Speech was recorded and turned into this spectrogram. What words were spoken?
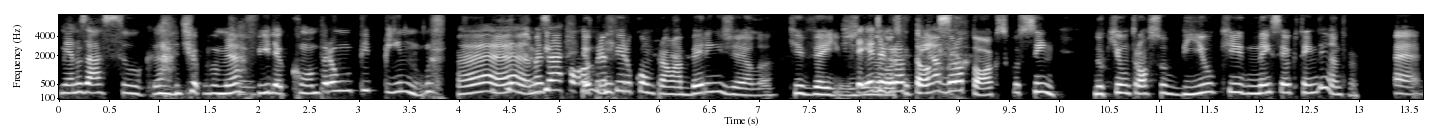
menos açúcar. Tipo, minha Sim. filha compra um pepino É, é, mas é, eu prefiro comprar uma berinjela que veio de um Cheia de que tem agrotóxico, sim, do que um troço bio que nem sei o que tem dentro. É.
